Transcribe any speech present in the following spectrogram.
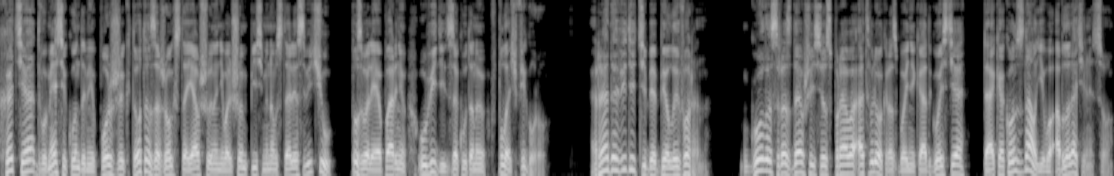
Хотя двумя секундами позже кто-то зажег стоявшую на небольшом письменном столе свечу, позволяя парню увидеть закутанную в плащ фигуру. «Рада видеть тебя, Белый Ворон». Голос, раздавшийся справа, отвлек разбойника от гостя, так как он знал его обладательницу.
